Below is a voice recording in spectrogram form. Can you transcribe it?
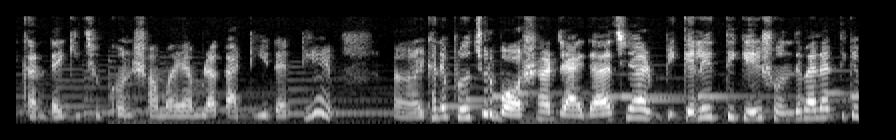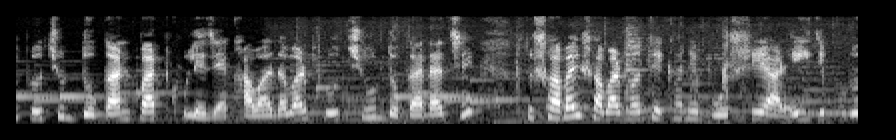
এখানটায় কিছুক্ষণ সময় আমরা কাটিয়ে টাটিয়ে এখানে প্রচুর বসার জায়গা আছে। আর বিকেলের দিকে, সন্ধেবেলার দিকে প্রচুর দোকানপাট খুলে যায়। খাওয়া দাওয়ার প্রচুর দোকান আছে। তো সবাই সবার মতো এখানে বসে, আর এই যে পুরো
